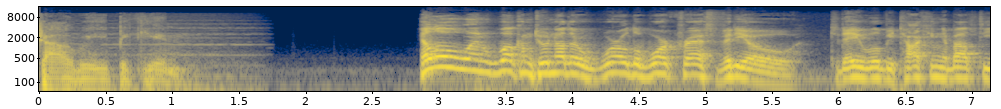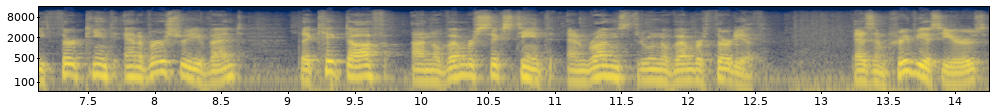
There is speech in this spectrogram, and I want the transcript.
shall we begin? Hello and welcome to another World of Warcraft video. Today we'll be talking about the 13th anniversary event that kicked off on November 16th and runs through November 30th. As in previous years,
